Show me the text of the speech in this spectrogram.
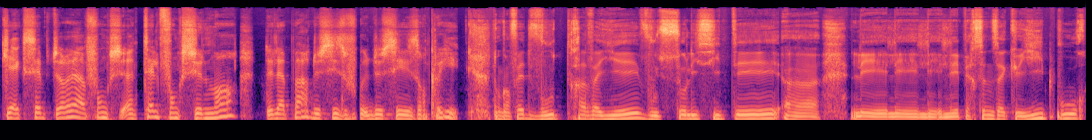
qui accepteraient un, un, tel fonctionnement de la part de ses, de ses employés. Donc en fait, vous travaillez, vous sollicitez euh, les, les, les, personnes accueillies pour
